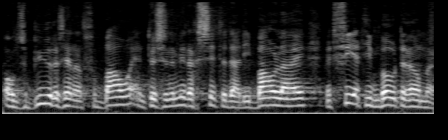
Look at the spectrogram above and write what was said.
onze buren zijn aan het verbouwen en tussen de middag zitten daar die bouwlui met veertien boterhammen.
